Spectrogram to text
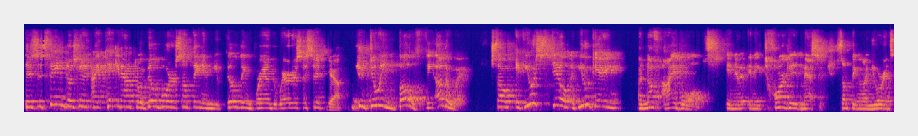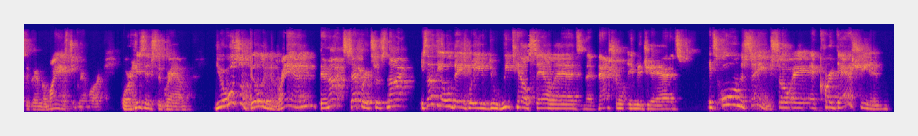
there's this thing goes, you know, I take it out to a billboard or something and you're building brand awareness. I said, yeah, you're doing both the other way. So if you're still, if you're getting enough eyeballs in a, in a targeted message, something on your Instagram or my Instagram or, or his Instagram, you're also building the brand. They're not separate. So it's not, it's not the old days where you do retail sale ads and then national image ads. It's all in the same. So a, a Kardashian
